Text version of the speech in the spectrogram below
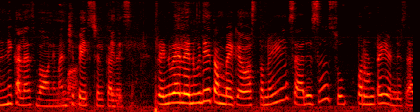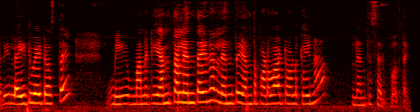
అన్ని కలర్స్ బాగున్నాయి మంచి పేస్టల్ కలర్స్. రెండు వేల ఎనిమిది తొంభైకే వస్తున్నాయి. శారీస్ సూపర్ ఉంటాయి అండి శారీ. లైట్ వెయిట్ వస్తాయి మీ మనకి ఎంత లెంత్ అయినా లెంత్ ఎంత పొడవాటోళ్ళకైనా లెంత్ సరిపోతాయి.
